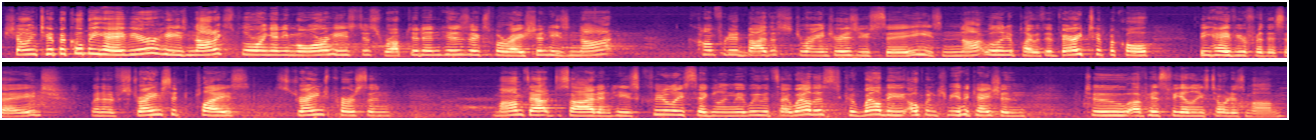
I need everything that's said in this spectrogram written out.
showing typical behavior. He's not exploring anymore. He's disrupted in his exploration. He's not comforted by the stranger, as you see. He's not willing to play with it. Very typical behavior for this age. When a strange place, strange person, mom's outside and he's clearly signaling that we would say, well, this could well be open communication to, of his feelings toward his mom.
